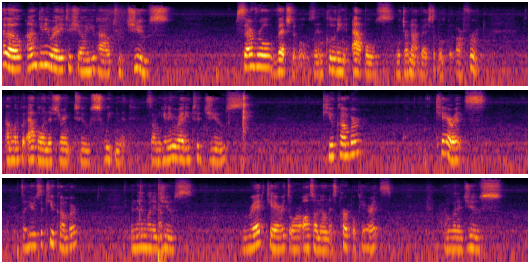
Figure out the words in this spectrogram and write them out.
Hello, I'm getting ready to show you how to juice several vegetables, including apples, which are not vegetables but are fruit. I'm going to put apple in this drink to sweeten it. So I'm getting ready to juice cucumber, carrots. So here's the cucumber. And then I'm going to juice red carrots, or also known as purple carrots. I'm going to juice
